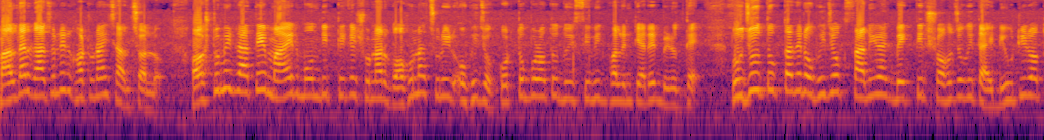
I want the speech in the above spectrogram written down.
মালদার গাজলের ঘটনায় চাঞ্চল্য। অষ্টমীর রাতে মায়ের মন্দির থেকে সোনার গহনা চুরির অভিযোগ কর্তব্যরত দুই সিভিক ভলেন্টিয়ারের বিরুদ্ধে। পুজো উদ্যোক্তাদের অভিযোগ, স্থানীয় এক ব্যক্তির সহযোগিতায় ডিউটিরত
